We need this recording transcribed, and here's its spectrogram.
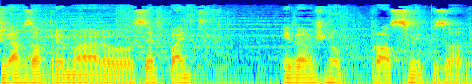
Chegamos ao primeiro save point e vemos no próximo episódio.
